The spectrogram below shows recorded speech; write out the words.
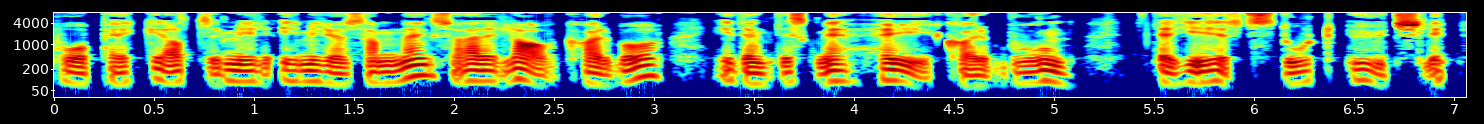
påpeker at i miljøsammenheng så er lavkarbo identisk med høykarbon. Det gir et stort utslipp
